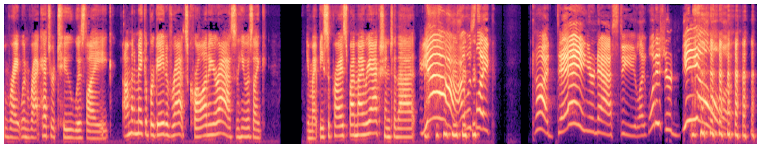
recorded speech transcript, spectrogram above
right when Ratcatcher Two was like, "I'm gonna make a brigade of rats crawl out of your ass," and he was like, "You might be surprised by my reaction to that." Yeah, I was like, God dang, you're nasty. Like, what is your deal?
